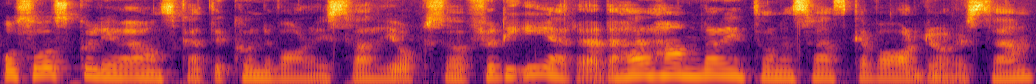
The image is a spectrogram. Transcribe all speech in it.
Och så skulle jag önska att det kunde vara i Sverige också, för det är det. Det här handlar inte om den svenska valrörelsen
